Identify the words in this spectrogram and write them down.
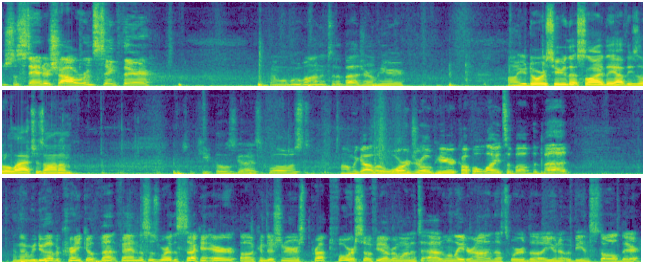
Just a standard shower and sink there. And we'll move on into the bedroom here. Uh, your doors here that slide, they have these little latches on them. Keep those guys closed. Um, we got a little wardrobe here, a couple lights above the bed. And then we do have a crank up vent fan. This is where the second air uh, conditioner is prepped for. So if you ever wanted to add one later on, that's where the unit would be installed there.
